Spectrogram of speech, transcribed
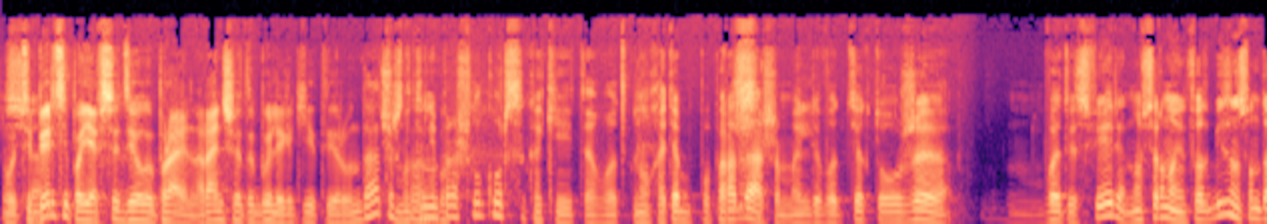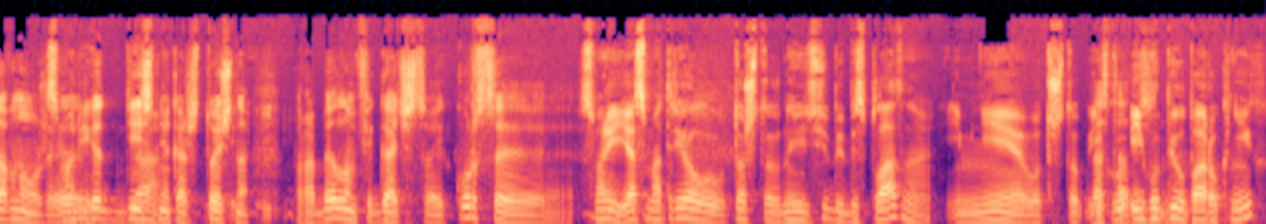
Вот теперь, типа, я все делаю правильно. Раньше это были какие-то ерунда. Почему ты не прошел курсы какие-то, вот, ну, хотя бы по продажам, или вот те, кто уже в этой сфере, но все равно инфобизнес, он давно уже, Смотри, лет 10, да. мне кажется, точно. Парабеллум фигачит свои курсы. Смотри, я смотрел то, что на YouTube бесплатно, и мне вот что... Достаточно. и купил пару книг,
